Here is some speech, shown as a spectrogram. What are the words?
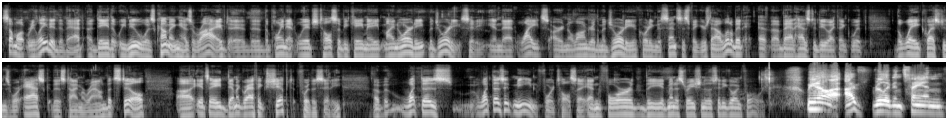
somewhat related to that, a day that we knew was coming has arrived. Uh, the, the point at which Tulsa became a minority majority city, in that whites are no longer the majority according to census figures. Now, a little bit of that has to do, I think, with the way questions were asked this time around, but still, uh, it's a demographic shift for the city. Uh, what does what does it mean for Tulsa and for the administration of the city going forward? Well, you know, I've really been saying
